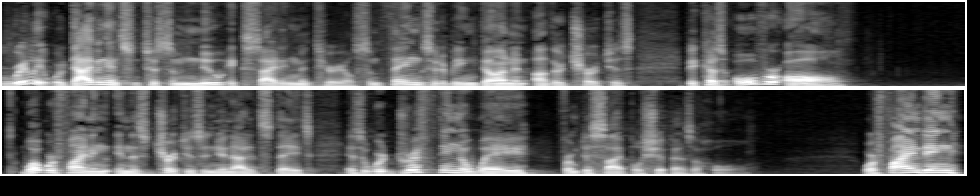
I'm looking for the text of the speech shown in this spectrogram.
really, we're diving into some new exciting material, some things that are being done in other churches, because overall, what we're finding in the churches in the United States is that we're drifting away from discipleship as a whole. We're finding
